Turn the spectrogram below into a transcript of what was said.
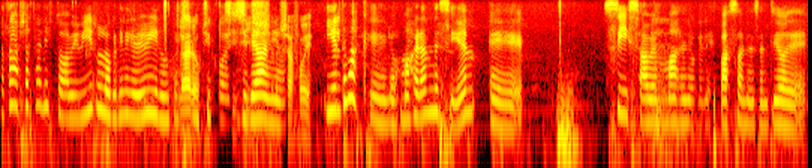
ya está, ya está listo a vivir lo que tiene que vivir. Claro, un chico de sí, sí, 17 ya, años. ya fue. Y el tema es que los más grandes, si bien eh, sí saben más de lo que les pasa en el sentido de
